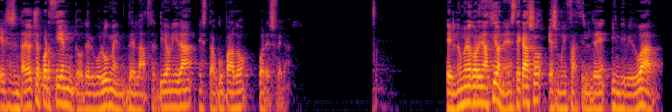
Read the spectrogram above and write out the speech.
el 68% del volumen de la celdilla unidad está ocupado por esferas. El número de coordinación en este caso es muy fácil de individuar.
